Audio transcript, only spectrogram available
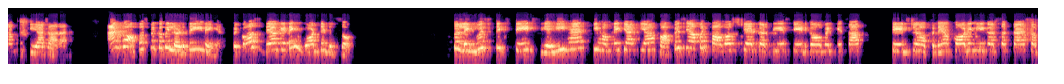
ना कुछ किया जा रहा है। एंड वो आपस में कभी लड़ते ही नहीं है because they are getting what they deserve तो लिंग्विस्टिक स्टेट्स यही है कि हमने क्या किया? वापस यहाँ पर पावर्स शेयर कर दिए स्टेट गवर्नमेंट के साथ। स्टेट जो अपने अकॉर्डिंगली कर सकता है सब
